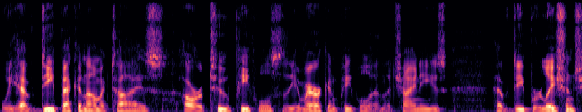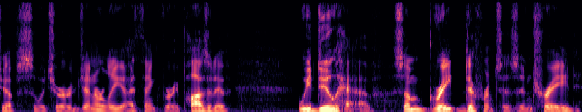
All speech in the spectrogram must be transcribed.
We have deep economic ties. Our two peoples, the American people and the Chinese, have deep relationships, which are generally, I think, very positive. We do have some great differences in trade,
